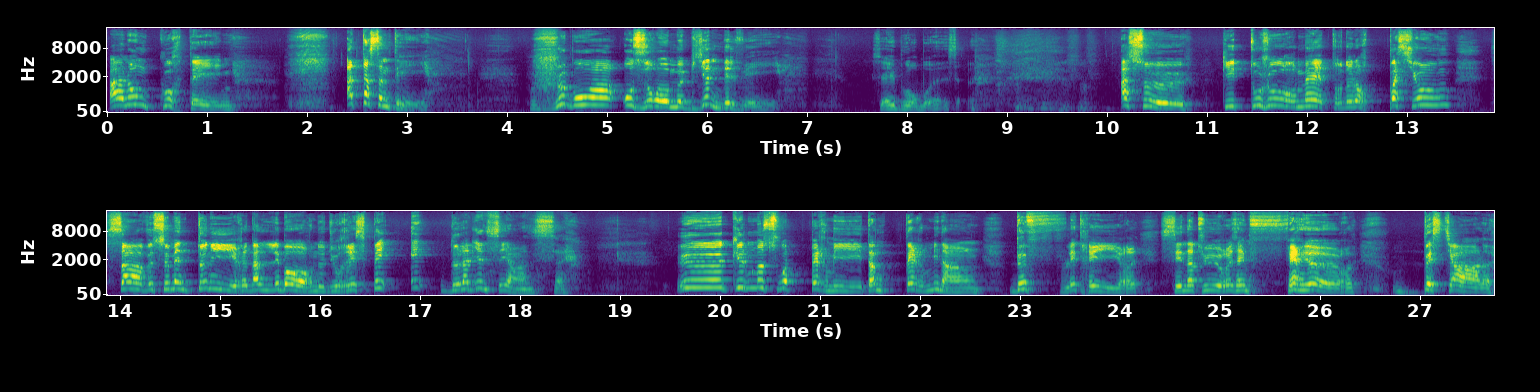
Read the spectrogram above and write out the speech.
Allons, Courtin. À ta santé. Je bois aux hommes bien élevés. C'est ça. À ceux qui, toujours maîtres de leur passion, savent se maintenir dans les bornes du respect et de la bienséance. Et qu'il me soit permis, en terminant, de flétrir ces natures inférieures, bestiales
